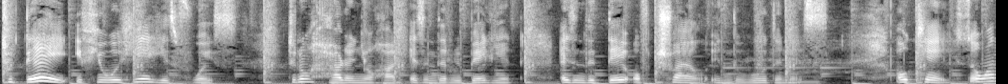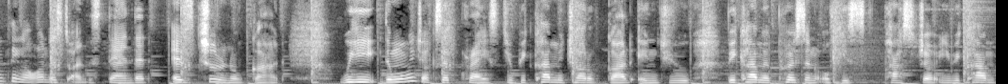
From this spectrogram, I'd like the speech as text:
Today, if you will hear his voice, do not harden your heart as in the rebellion, as in the day of trial in the wilderness. Okay, so one thing I want us to understand that as children of God, we the moment you accept Christ, you become a child of God and you become a person of his pasture. You become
